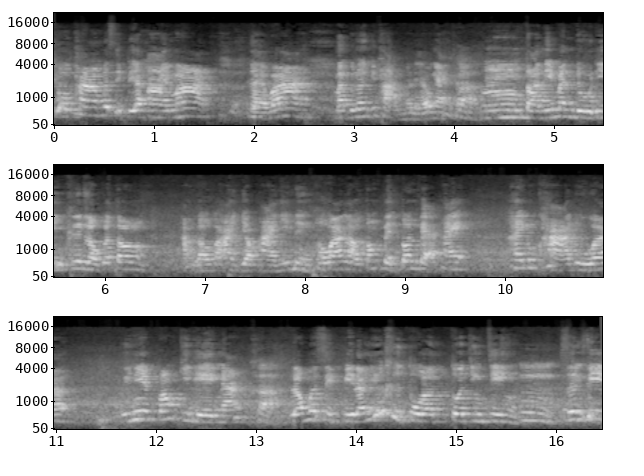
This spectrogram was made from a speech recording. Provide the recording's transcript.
โชว์ภาพเมื่อสิบปีอายมาก แต่ว่ามันเป็นเรื่องที่ผ่านมาแล้วไงค่ะอืมตอนนี้มันดูดีขึ้นเราก็ต้อง เราก็ยอมอายนิดนึงเพราะว่าเราต้องเป็นต้นแบบให้ให้ลูกค้าดูว่าวินี่ป้อมกินเองนะค่ะ แล้วเมื่อสิบปีแล้วนี่ก็คือตัวตัวจริง อืมๆ ซึ่งพี่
